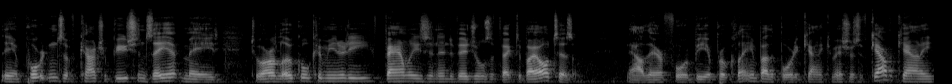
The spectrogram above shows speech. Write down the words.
the importance of contributions they have made to our local community, families, and individuals affected by autism. Now therefore be it proclaimed by the Board of County Commissioners of Calvert County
